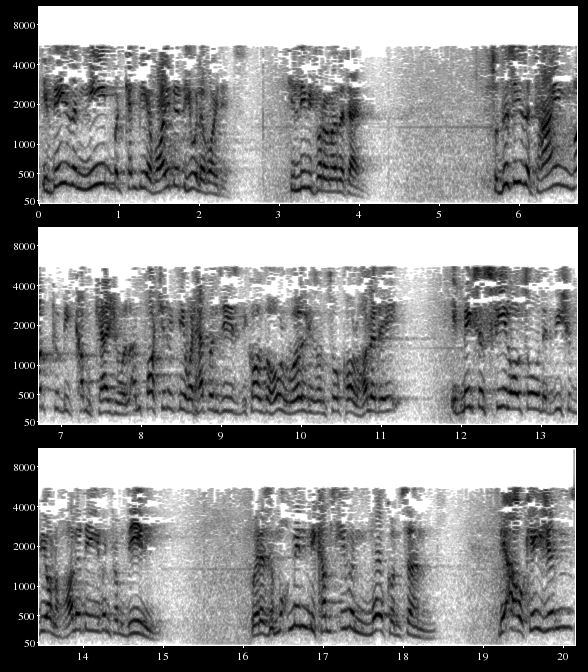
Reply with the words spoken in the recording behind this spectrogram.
If there is a need but can be avoided, he will avoid it. He'll leave it for another time. So this is a time not to become casual. Unfortunately what happens is because the whole world is on so-called holiday, it makes us feel also that we should be on holiday even from deen. Whereas the mu'min becomes even more concerned. There are occasions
